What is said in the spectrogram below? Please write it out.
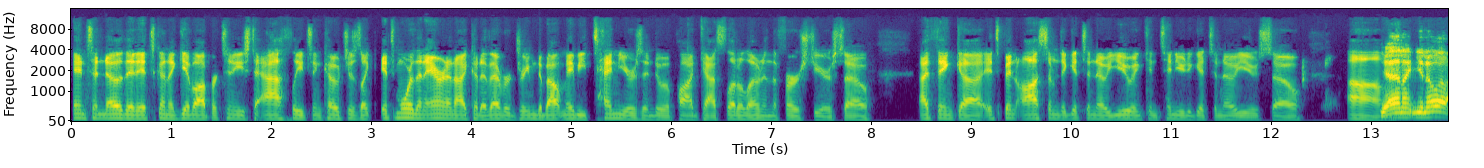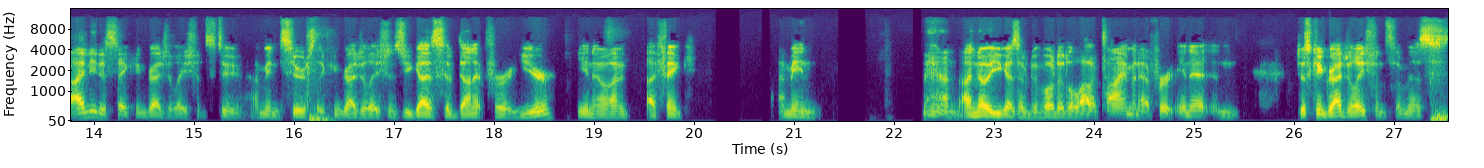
and to know that it's going to give opportunities to athletes and coaches. Like it's more than Aaron and I could have ever dreamed about maybe 10 years into a podcast let alone in the first year. So I think uh, it's been awesome to get to know you and continue to get to know you. So um, yeah and I, you know what? I need to say congratulations too. I mean seriously congratulations. You guys have done it for a year you know? I I think I mean man I know you guys have devoted a lot of time and effort in it and just congratulations. I mean, it's,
